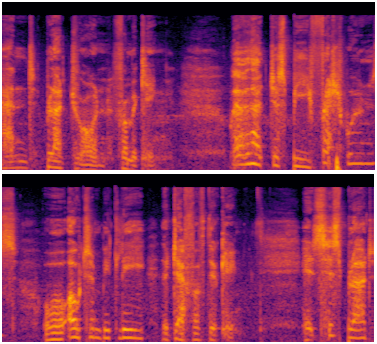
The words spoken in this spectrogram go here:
and blood drawn from a king. Whether that just be fresh wounds or ultimately the death of the king. It's his blood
